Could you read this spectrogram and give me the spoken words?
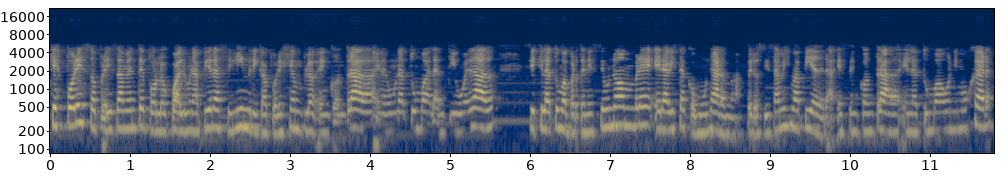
que es por eso precisamente por lo cual una piedra cilíndrica, por ejemplo, encontrada en alguna tumba de la antigüedad, si es que la tumba pertenecía a un hombre, era vista como un arma, pero si esa misma piedra es encontrada en la tumba de una mujer,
